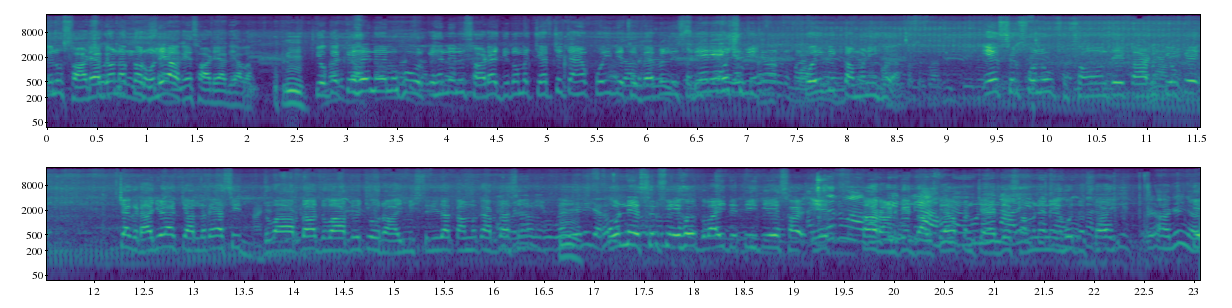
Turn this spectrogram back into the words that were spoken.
ਇਹਨੂੰ ਸਾੜਿਆ ਗਿਆ ਉਹਨਾਂ ਘਰੋਂ ਲਿਆ ਕੇ ਸਾੜਿਆ ਗਿਆ ਵਾ। ਕਿਉਂਕਿ ਕਿਸੇ ਨੇ ਇਹਨੂੰ ਹੋਰ ਕਿਸੇ ਨੇ ਇਹਨੂੰ ਸਾੜਿਆ। ਜਦੋਂ ਮੈਂ ਚਰਚ ਚ ਆਇਆ ਕੋਈ ਵੀ ਇੱਥੇ ਬਾਈਬਲ ਨਹੀਂ ਸੜੀ ਕੁਝ ਵੀ ਕੋਈ ਵੀ ਕੰਮ ਨਹੀਂ ਹੋਇਆ। ਇਹ ਸਿਰਫ ਉਹਨੂੰ ਫਸਾਉਣ ਦੇ ਕਾਰਨ ਕਿਉਂਕਿ ਝਗੜਾ ਜਿਹੜਾ ਚੱਲ ਰਿਹਾ ਸੀ ਦੀਵਾਰ ਦਾ ਦੀਵਾਰ ਦੇ ਵਿੱਚ ਉਹ ਰਾਜ ਮਿਸਤਰੀ ਦਾ ਕੰਮ ਕਰਦਾ ਸੀ। ਉਹਨੇ ਸਿਰਫ ਇਹੋ ਗਵਾਹੀ ਦਿੱਤੀ ਕਿ ਇਹ ਸਾ- ਇਹ ਘਰ ਆਣ ਕੇ ਗੱਲ ਪਿਆ ਪੰਚਾਇਤ ਦੇ ਸਾਹਮਣੇ ਨੇ ਇਹੋ ਦੱਸਿਆ ਸੀ ਆ ਗਏ ਯਾਰ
